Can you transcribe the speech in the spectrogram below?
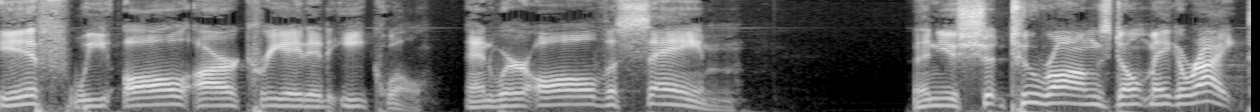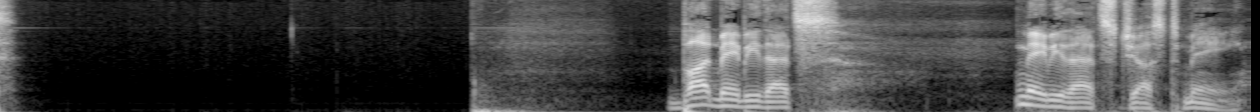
If we all are created equal and we're all the same, then you should two wrongs don't make a right. But maybe that's maybe that's just me.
